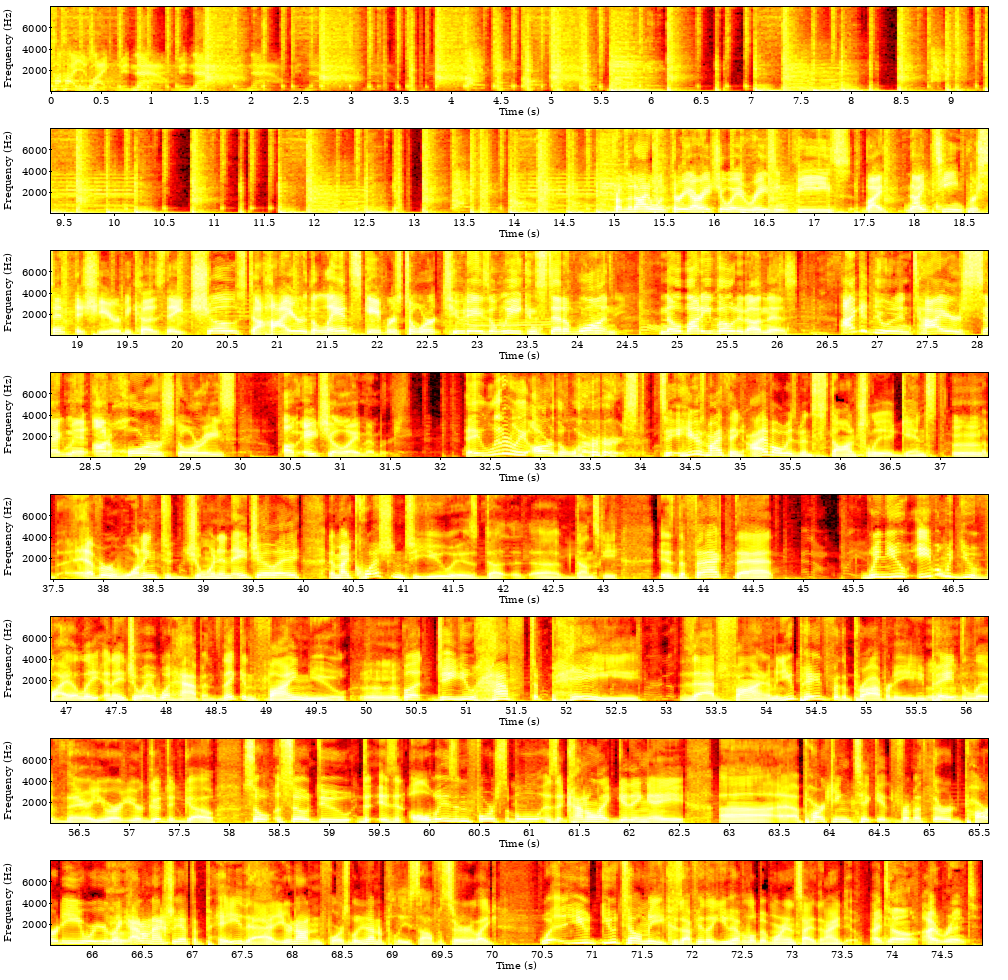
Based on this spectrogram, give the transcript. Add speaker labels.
Speaker 1: How, you like? Me now? Me now? Me now?
Speaker 2: From the 913, our HOA raising fees by 19% this year because they chose to hire the landscapers to work two days a week instead of one. Nobody voted on this. I could do an entire segment on horror stories of HOA members. They literally are the worst.
Speaker 3: See, here's my thing. I've always been staunchly against
Speaker 2: Mm-hmm.
Speaker 3: ever wanting to join an HOA. And my question to you is, uh, Dunsky, is the fact that when you, even when you violate an HOA, what happens? They can fine you,
Speaker 2: Mm-hmm.
Speaker 3: but do you have to pay that fine? I mean, you paid for the property, you paid to live there, you're you're good to go. So, so do d- is it always enforceable? Is it kind of like getting a uh, a parking ticket from a third party where you're like, I don't actually have to pay that. You're not enforceable. You're not a police officer. Like, what you you tell me because I feel like you have a little bit more insight than I do.
Speaker 2: I don't. I rent.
